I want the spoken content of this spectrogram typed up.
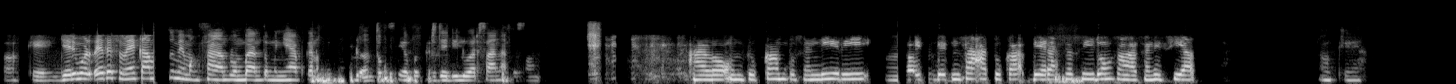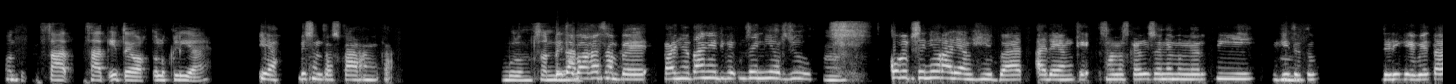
Oke, jadi menurut Ete sebenarnya kamu tuh memang sangat membantu menyiapkan untuk siap bekerja di luar sana atau sampai. Kalau untuk kampus sendiri, hmm. kalau itu beda saat tuh kak, berasa sih dong sangat sangat siap. Oke. Untuk saat saat itu ya waktu lu kuliah? Iya, bisa untuk sekarang kak belum sonding kita bahkan sampai tanya-tanya di web senior juga hmm. kok web senior ada yang hebat ada yang kayak sama sekali soalnya mengerti begitu hmm. tuh jadi kayak beta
